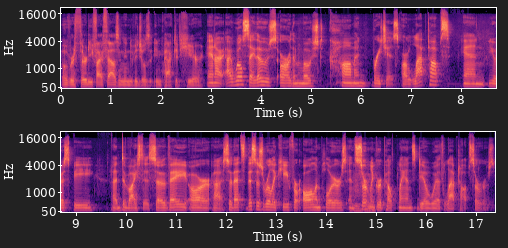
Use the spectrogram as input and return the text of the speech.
Over 35,000 individuals impacted here. And I, I will say those are the most common breaches are laptops and USB uh, devices. So they are uh, so that's this is really key for all employers and mm-hmm. certainly group health plans deal with laptop servers.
